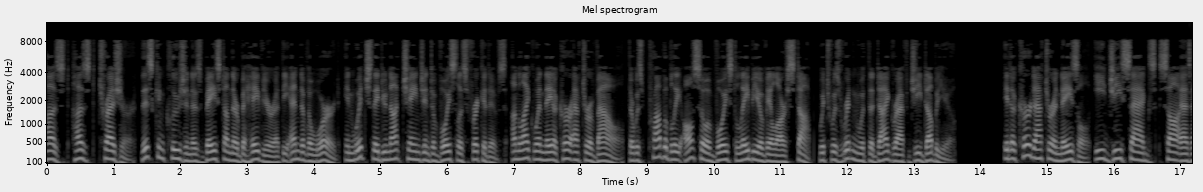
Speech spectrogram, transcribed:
husd, husd treasure. This conclusion is based on their behavior at the end of a word, in which they do not change into voiceless fricatives, unlike when they occur after a vowel. There was probably also a voiced labiovelar stop, which was written with the digraph gw. It occurred after a nasal, e.g. sags saw s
